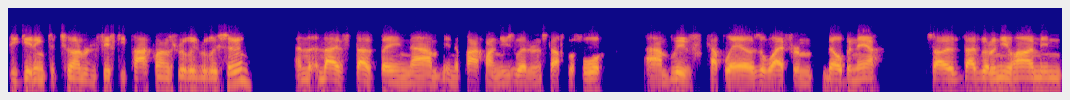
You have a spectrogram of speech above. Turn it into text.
be getting to 250 park runs really, really soon. And they've they've been um, in the park run newsletter and stuff before. Um, live a couple of hours away from Melbourne now, so they've got a new home in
